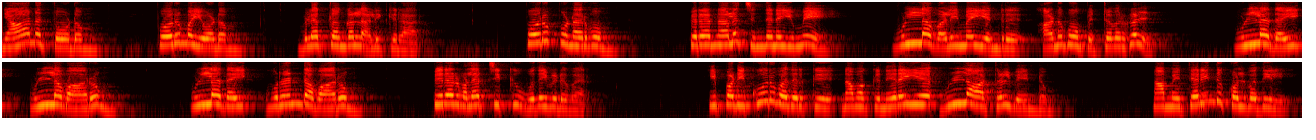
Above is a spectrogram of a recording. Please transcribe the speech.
ஞானத்தோடும் பொறுமையோடும் விளக்கங்கள் அளிக்கிறார். பொறுப்புணர்வும் பிறநல சிந்தனையுமே உள்ள வலிமை என்று அனுபவம் பெற்றவர்கள் உள்ளதை உள்ளவாறும் உள்ளதை உணர்ந்தவாறும் பிறர் வளர்ச்சிக்கு உதவிடுவர். இப்படி கூறுவதற்கு நமக்கு நிறைய உள்ளாற்றல் வேண்டும். நாமை தெரிந்து கொள்வதில்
